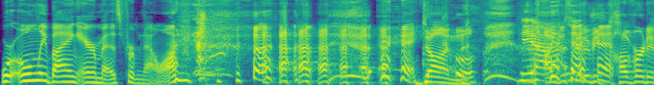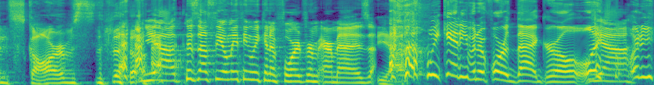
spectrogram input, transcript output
We're only buying Hermes from now on. right, Done. Cool. Yeah. I'm just going to be covered in scarves. yeah, because that's the only thing we can afford from Hermes. Yeah. we can't even afford that, girl. Like, yeah. What are you?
